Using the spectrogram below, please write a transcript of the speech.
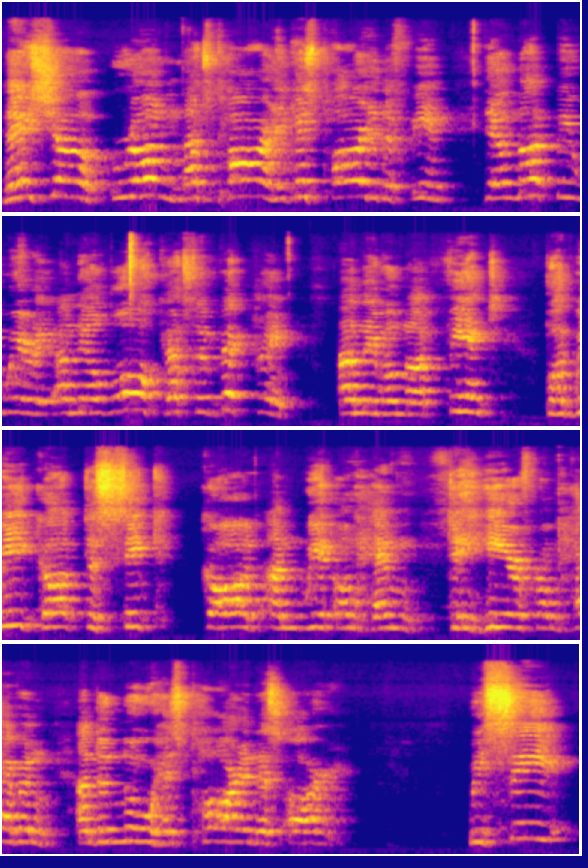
They shall run. That's power. He gives power to the faint. They'll not be weary and they'll walk. That's the victory. And they will not faint. But we got to seek God and wait on Him to hear from heaven and to know His power in this hour. We see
